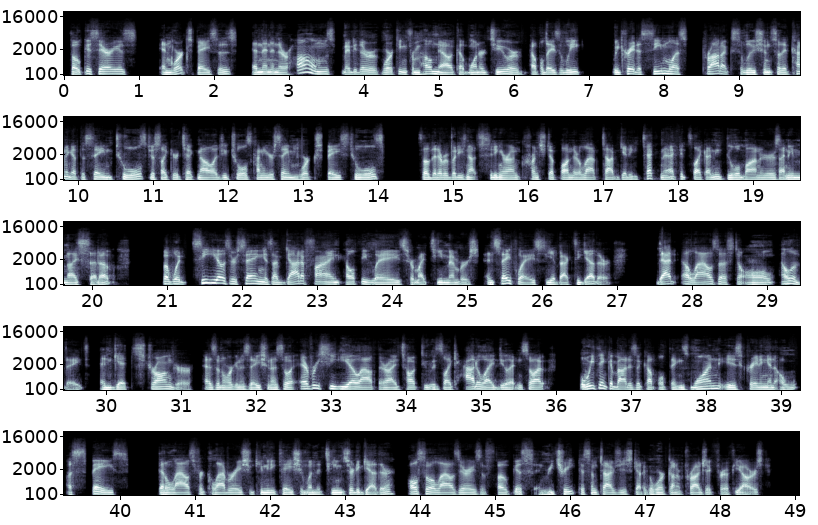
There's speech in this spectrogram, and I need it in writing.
focus areas and workspaces. And then in their homes, maybe they're working from home now, a couple, one or two or a couple days a week we create a seamless product solution. So they've kind of got the same tools, just like your technology tools, kind of your same workspace tools so that everybody's not sitting around crunched up on their laptop getting tech neck. It's like, I need dual monitors. I need a nice setup. But what CEOs are saying is I've got to find healthy ways for my team members and safe ways to get back together. That allows us to all elevate and get stronger as an organization. And so every CEO out there I talk to is like, how do I do it? And so I, what we think about is a couple things. One is creating an, a, a space that allows for collaboration, communication when the teams are together. Also allows areas of focus and retreat because sometimes you just got to go work on a project for a few hours.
